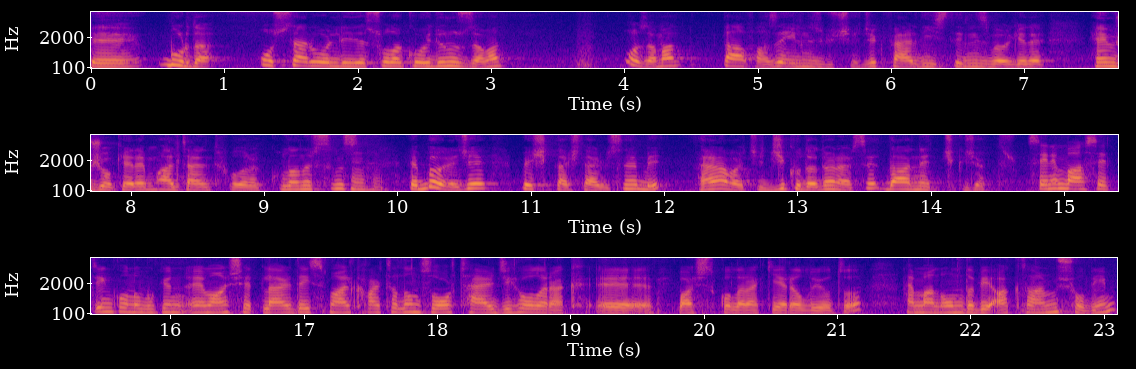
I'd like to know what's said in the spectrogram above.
Ee, burada Osterwolde'yi de sola koyduğunuz zaman o zaman daha fazla eliniz güçlenecek. Ferdi istediğiniz bölgede hem joker hem alternatif olarak kullanırsınız. E böylece Beşiktaş derbisine bir Fenerbahçe Ciku'da dönerse daha net çıkacaktır. Senin bahsettiğin konu bugün e, manşetlerde İsmail Kartal'ın zor tercihi olarak e, başlık olarak yer alıyordu. Hemen onu da bir aktarmış olayım.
